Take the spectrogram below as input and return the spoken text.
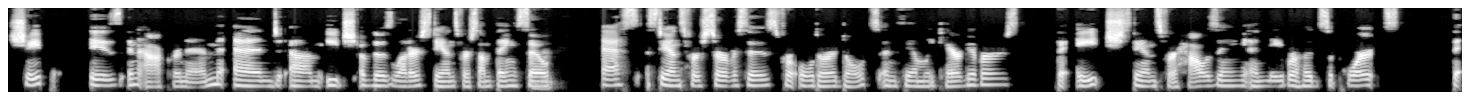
SHAPE is an acronym, and um, each of those letters stands for something. So, mm-hmm. S stands for Services for Older Adults and Family Caregivers. The H stands for Housing and Neighborhood Supports. The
